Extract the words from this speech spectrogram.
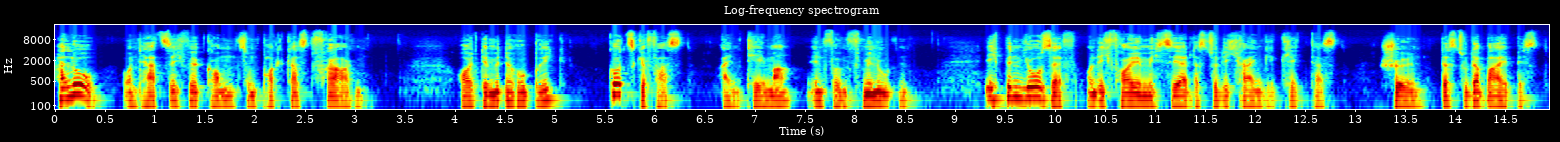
Hallo und herzlich willkommen zum Podcast Fragen. Heute mit der Rubrik Kurz gefasst, ein Thema in fünf Minuten. Ich bin Josef und ich freue mich sehr, dass du dich reingeklickt hast. Schön, dass du dabei bist.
